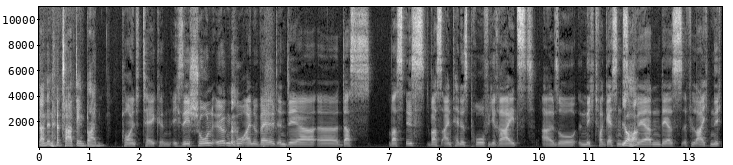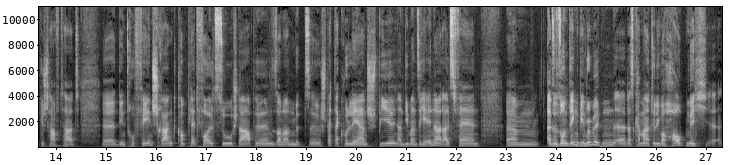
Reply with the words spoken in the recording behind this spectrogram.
dann in der Tat den beiden. Point taken. Ich sehe schon irgendwo eine Welt, in der äh, das was ist, was ein Tennisprofi reizt. Also nicht vergessen ja. zu werden, der es vielleicht nicht geschafft hat, äh, den Trophäenschrank komplett voll zu stapeln, sondern mit äh, spektakulären Spielen, an die man sich erinnert als Fan. Ähm, also so ein Ding wie in Wimbledon, äh, das kann man natürlich überhaupt nicht, äh,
